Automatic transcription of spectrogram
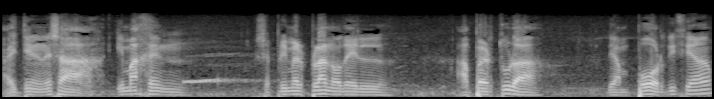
Ahí tienen esa imagen, ese primer plano del apertura de Ampor, dice.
